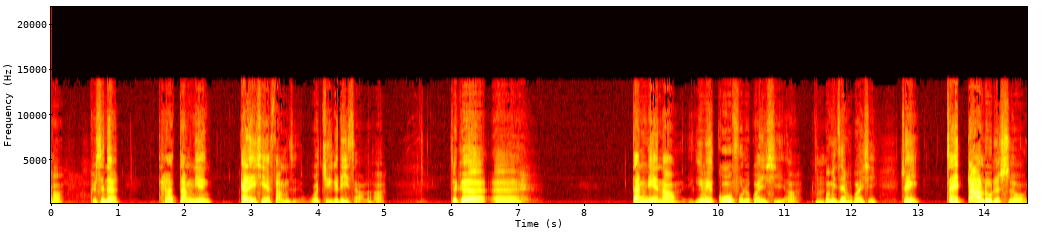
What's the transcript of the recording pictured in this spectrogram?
啊。可是呢，他当年盖了一些房子，我举个例子好了啊。这个呃，当年呢、啊，因为国府的关系啊，国民政府关系，嗯、所以在大陆的时候，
